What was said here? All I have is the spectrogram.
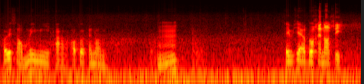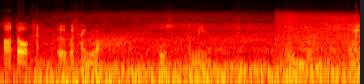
ข้อที่สองไม่มีอ่าออโต้แคนนอนอืมเอ้ยไม่ใช่ออโต้แคนนอนสิออโต้เออ ก็ใช่นี่หว่าพูดทำไมมันมัน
